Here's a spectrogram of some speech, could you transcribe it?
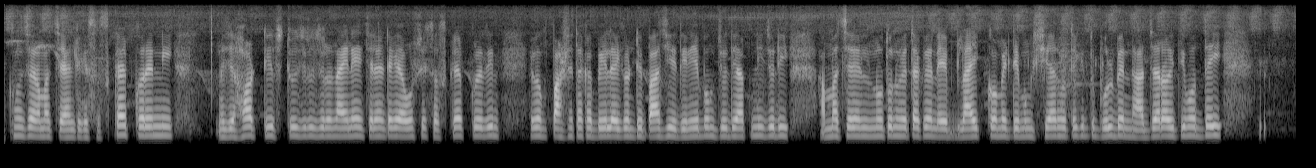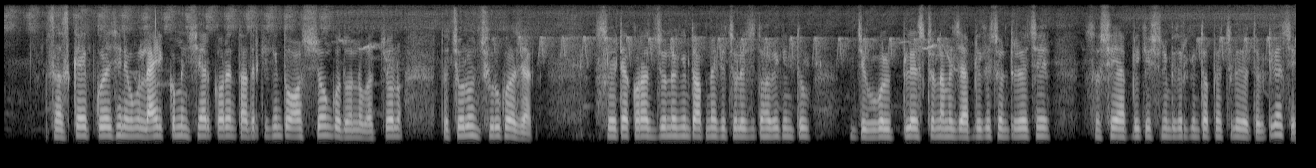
এখনও যারা আমার চ্যানেলটিকে সাবস্ক্রাইব করেননি যে Hot Tips two zero zero nine এই চ্যানেলটাকে অবশ্যই সাবস্ক্রাইব করে দিন এবং পাশে থাকা বেল আইকনটি বাজিয়ে দিন। এবং যদি আপনি যদি আমার চ্যানেল নতুন হয়ে থাকেন লাইক কমেন্ট এবং শেয়ার হতে কিন্তু ভুলবেন না। যারা ইতিমধ্যেই সাবস্ক্রাইব করেছেন এবং লাইক কমেন্ট শেয়ার করেন, তাদেরকে কিন্তু অসংখ্য ধন্যবাদ। চলো, তো চলুন শুরু করা যাক। সো এটা করার জন্য কিন্তু আপনাকে চলে যেতে হবে কিন্তু যে গুগল প্লে স্টোর নামে যে অ্যাপ্লিকেশনটি রয়েছে সো সেই অ্যাপ্লিকেশনের ভিতরে কিন্তু আপনার চলে যেতে হবে, ঠিক আছে?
